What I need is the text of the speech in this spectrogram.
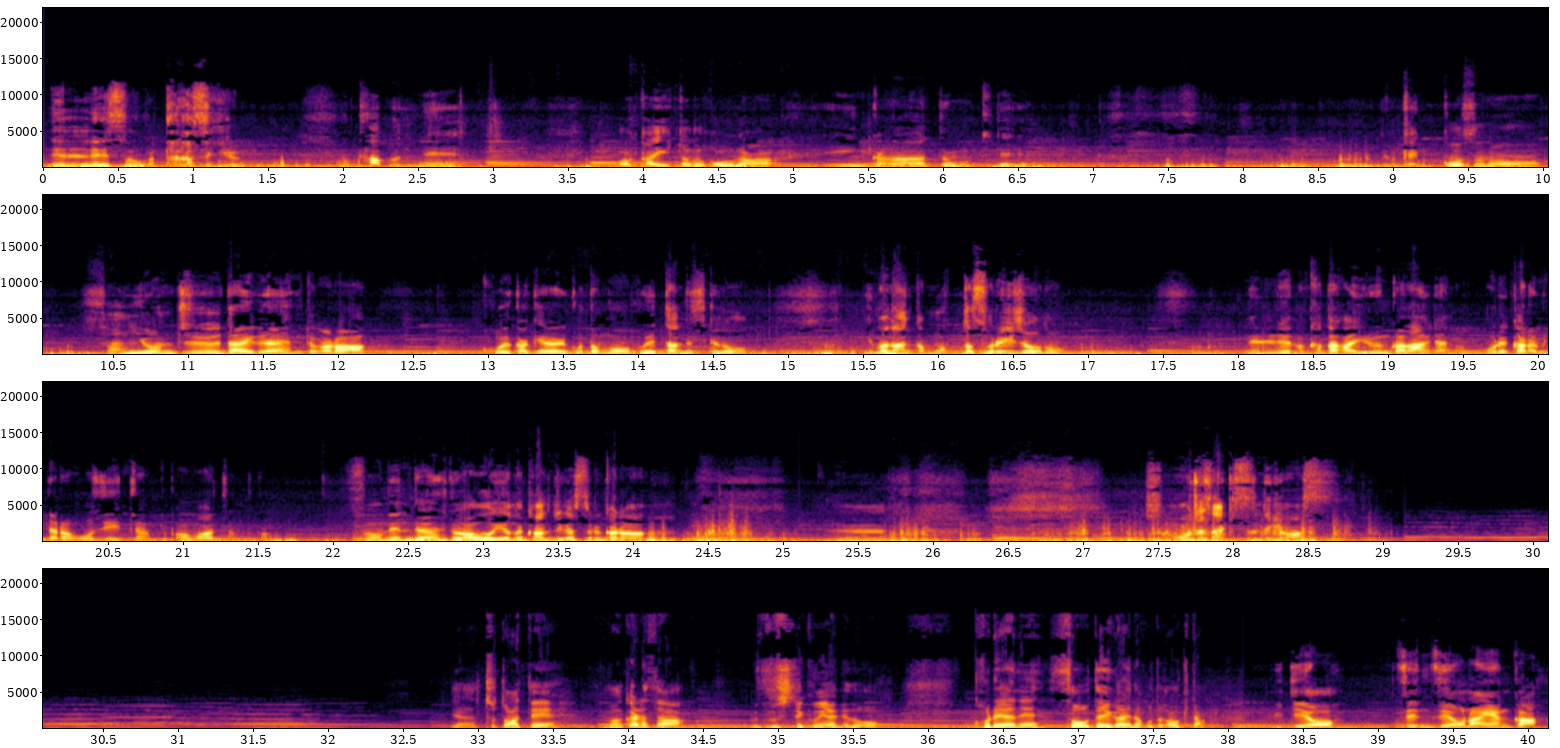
年齢層が高すぎる。多分ね、若い人の方がいいんかなと思ってて。結構その、3、40代ぐらいの人から声かけられることも増えたんですけど、今なんかもっとそれ以上の年齢の方がいるんかなみたいな。俺から見たらおじいちゃんとかおばあちゃんとか、その年齢の人が多いような感じがするから、うん。ちょっともうちょい先進んできます。いや、ちょっと待って。今からさ、映してくんやけど、これはね、想定外なことが起きた。見てよ。全然おらんやんか。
